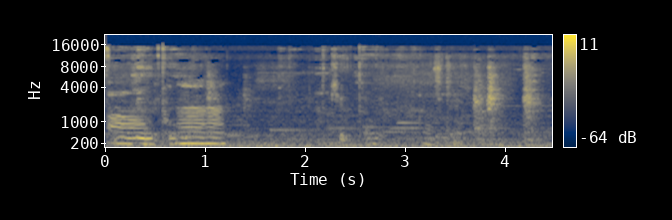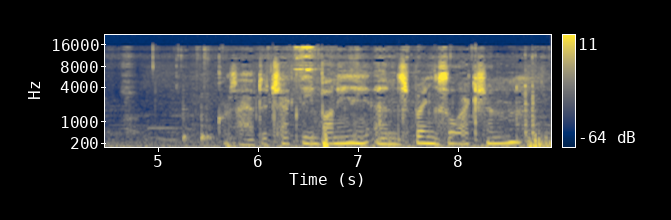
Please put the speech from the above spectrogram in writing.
Oh, mhm. Cute though. That's cute. Of course, I have to check the bunny and spring selection.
